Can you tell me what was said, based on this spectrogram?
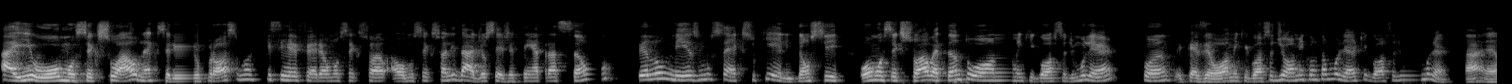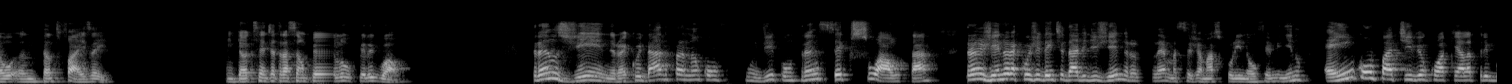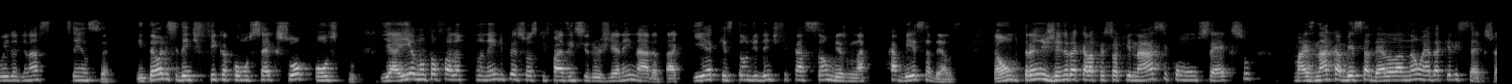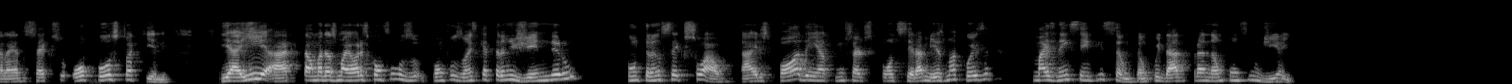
Aí o homossexual, né, que seria o próximo, que se refere à, homossexual, à homossexualidade, ou seja, tem atração pelo mesmo sexo que ele. Então, se homossexual é tanto homem que gosta de mulher, quanto, quer dizer, homem que gosta de homem, quanto a mulher que gosta de mulher, tá? É, tanto faz aí. Então, é que sente atração pelo, pelo igual. Transgênero é cuidado para não confundir com transexual, tá? Transgênero é cuja identidade de gênero, né, mas seja masculino ou feminino, é incompatível com aquela atribuída de nascença. Então, ele se identifica como sexo oposto. E aí eu não estou falando nem de pessoas que fazem cirurgia nem nada, tá? Aqui é questão de identificação mesmo, na cabeça delas. Então, transgênero é aquela pessoa que nasce com um sexo, mas na cabeça dela ela não é daquele sexo, ela é do sexo oposto àquele. E aí está uma das maiores confusões, que é transgênero com transexual. Tá? Eles podem, em certos pontos, ser a mesma coisa, mas nem sempre são. Então, cuidado para não confundir aí.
